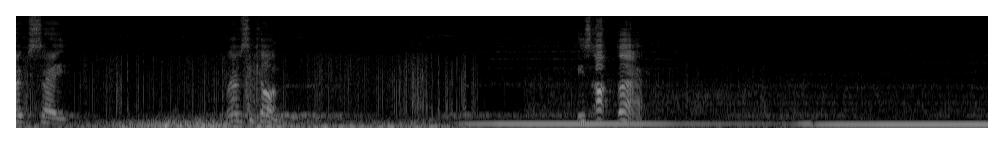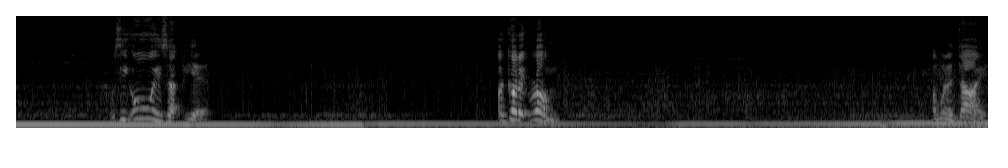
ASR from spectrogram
Don't say. Where's he gone? He's up there. Was he always up here? I got it wrong. I'm gonna die.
